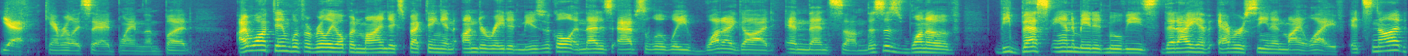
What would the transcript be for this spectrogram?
yeah, can't really say I'd blame them. But I walked in with a really open mind expecting an underrated musical, and that is absolutely what I got, and then some. This is one of the best animated movies that I have ever seen in my life. It's not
